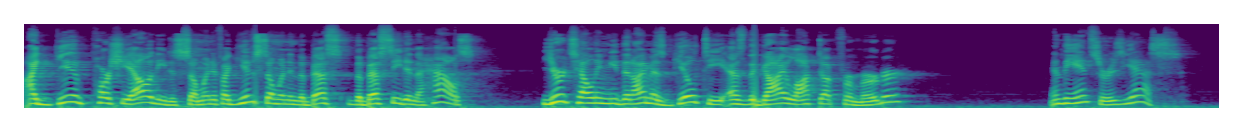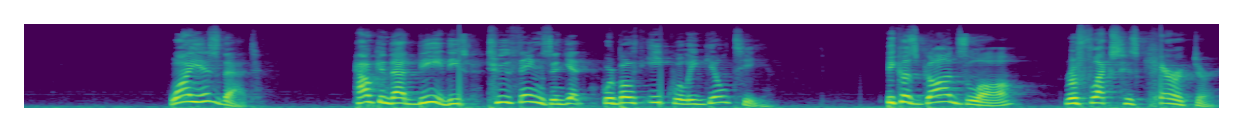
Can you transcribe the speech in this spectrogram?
I give partiality to someone, if I give someone in the best the best seat in the house, you're telling me that I'm as guilty as the guy locked up for murder? And the answer is yes. Why is that? How can that be? These two things, and yet we're both equally guilty. Because God's law reflects his character.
